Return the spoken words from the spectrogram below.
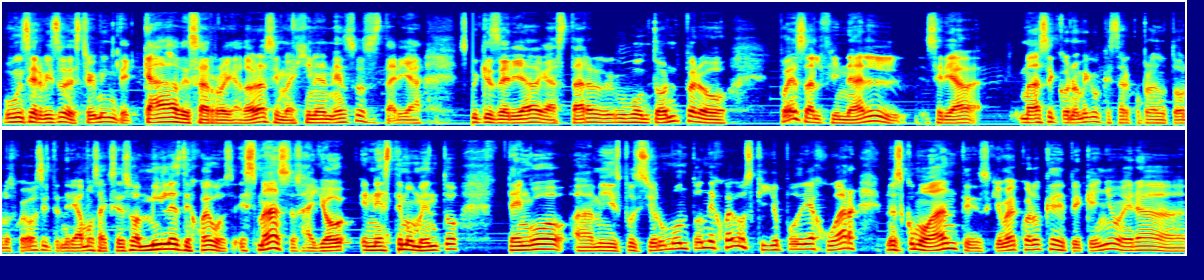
un servicio de streaming de cada desarrolladora. ¿Se imaginan eso? Estaría, que sería gastar un montón, pero pues al final sería más económico que estar comprando todos los juegos y tendríamos acceso a miles de juegos. Es más, o sea, yo en este momento tengo a mi disposición un montón de juegos que yo podría jugar. No es como antes. Yo me acuerdo que de pequeño era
